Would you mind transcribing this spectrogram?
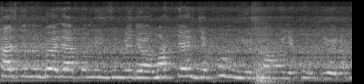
saçlarımı böyle yapmama izin veriyor. Makyaj yapamıyorum ama yapabiliyorum.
